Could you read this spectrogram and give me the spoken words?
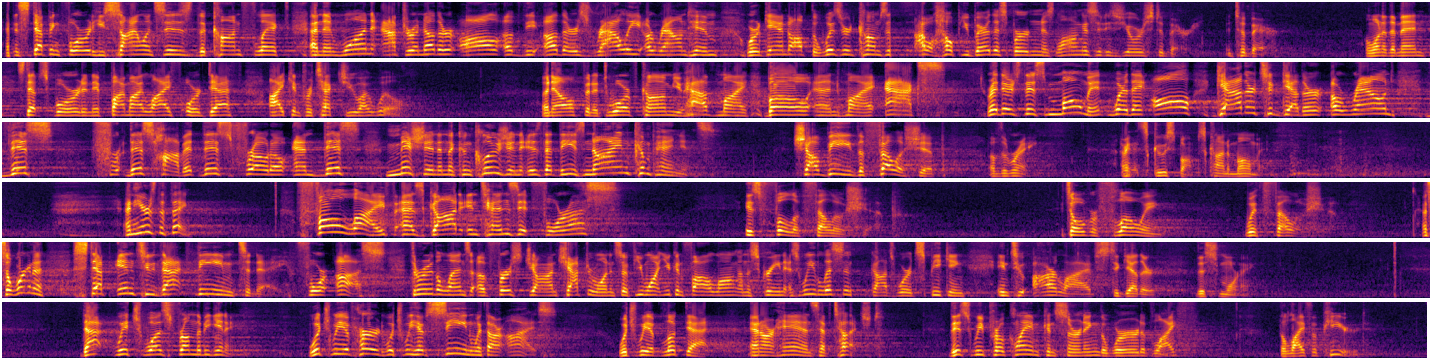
And stepping forward, he silences the conflict, and then one after another, all of the others rally around him. Where Gandalf the wizard comes, and I will help you bear this burden as long as it is yours to bear. To bear. And one of the men steps forward, and if by my life or death I can protect you, I will. An elf and a dwarf come. You have my bow and my axe. Right? There's this moment where they all gather together around this this hobbit, this Frodo, and this mission, and the conclusion is that these nine companions shall be the fellowship of the ring. I mean, it's goosebumps kind of moment. and here's the thing full life, as God intends it for us, is full of fellowship. It's overflowing with fellowship. And so we're going to step into that theme today for us through the lens of 1 John chapter 1. And so if you want, you can follow along on the screen as we listen to God's word speaking into our lives together this morning. That which was from the beginning, which we have heard, which we have seen with our eyes, which we have looked at and our hands have touched. This we proclaim concerning the word of life the life appeared.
